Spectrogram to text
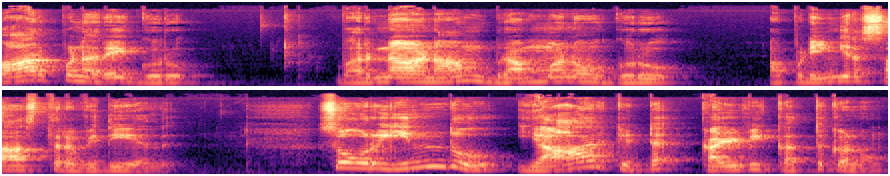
பார்ப்பனரே குரு. வர்ணானாம் பிரம்மனோ குரு அப்படிங்கிற சாஸ்திர விதி அது. ஸோ ஒரு இந்து யார்கிட்ட கல்வி கற்றுக்கணும்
